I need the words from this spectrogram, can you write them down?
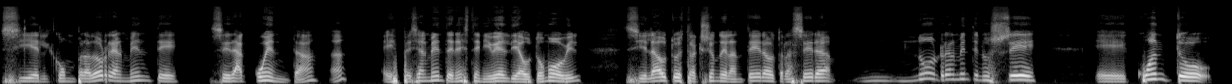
si el comprador realmente se da cuenta, ¿ah? especialmente en este nivel de automóvil, si el auto es tracción delantera o trasera. No, realmente no sé eh, cuánto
